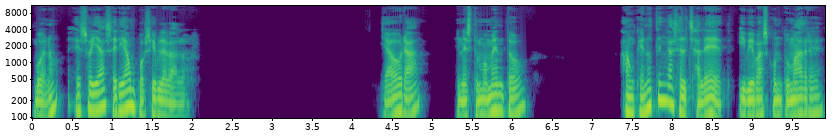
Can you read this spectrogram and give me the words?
Bueno, eso ya sería un posible valor. Y ahora, en este momento, aunque no tengas el chalet y vivas con tu madre,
